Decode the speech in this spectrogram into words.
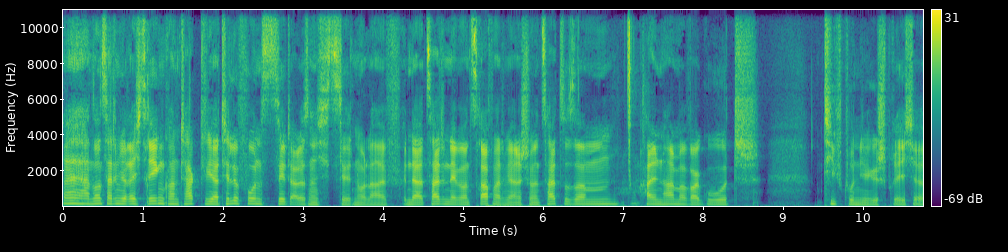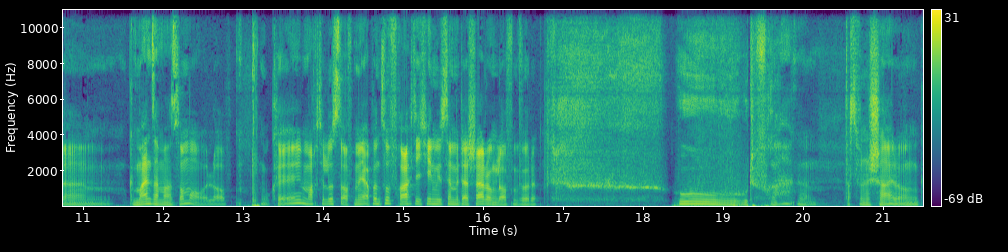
Äh, ansonsten hatten wir recht regen Kontakt via Telefon, es zählt alles nicht, es zählt nur live. In der Zeit, in der wir uns trafen, hatten wir eine schöne Zeit zusammen. Hallenheimer war gut, tiefgründige Gespräche, gemeinsamer Sommerurlaub. Okay, machte Lust auf mehr. Ab und zu fragte ich ihn, wie es denn mit der Scheidung laufen würde. Uh, gute Frage. Was für eine Scheidung.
